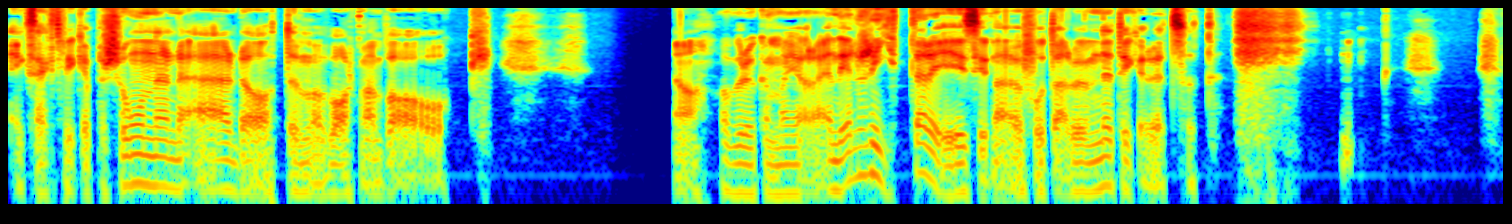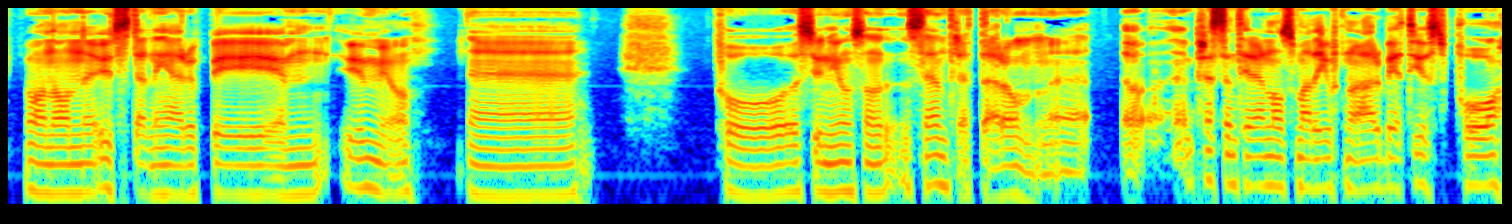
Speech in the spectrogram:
exakt vilka personer det är, datum och vart man var och ja, vad brukar man göra? En del ritar i sina fotoalbum, det tycker jag är rätt sött. Det var någon utställning här uppe i mm, Umeå eh, på Sune Jonsson-centret där de eh, presenterade någon som hade gjort något arbete just på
